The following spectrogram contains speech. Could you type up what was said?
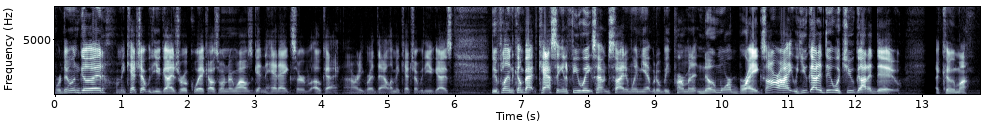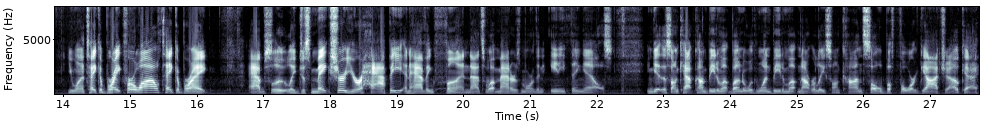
we're doing good. Let me catch up with you guys real quick. I was wondering why I was getting headaches or, okay, I already read that. Let me catch up with you guys. Do plan to come back to casting in a few weeks. I Haven't decided when yet, but it'll be permanent. No more breaks. All right, well, you got to do what you got to do. Akuma. You want to take a break for a while? Take a break. Absolutely. Just make sure you're happy and having fun. That's what matters more than anything else. You can get this on Capcom Beat 'em Up bundle with one Beat 'em Up not released on console before. Gotcha. Okay.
